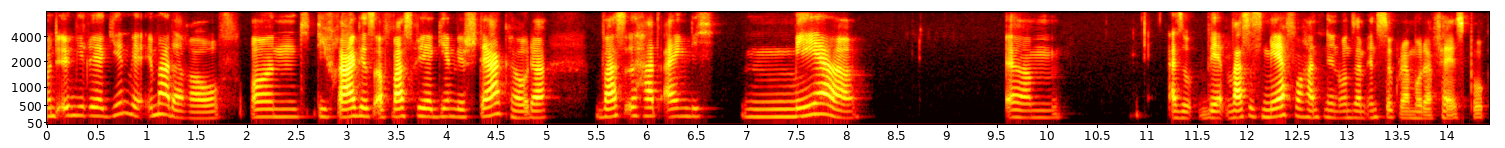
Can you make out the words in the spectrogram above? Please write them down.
und irgendwie reagieren wir immer darauf. Und die Frage ist, auf was reagieren wir stärker oder was hat eigentlich mehr, ähm, also wer, was ist mehr vorhanden in unserem Instagram oder Facebook?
